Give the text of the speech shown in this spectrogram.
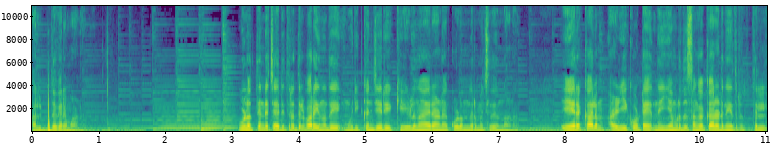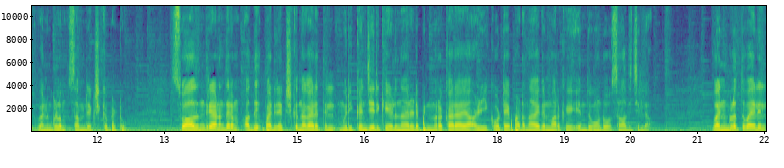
അത്ഭുതകരമാണ്. കുളത്തിന്റെ ചരിത്രത്തിൽ പറയുന്നത് മുരിക്കഞ്ചേരി കേളുനായരാണ് കുളം നിർമ്മിച്ചതെന്നാണ്. ഏറെക്കാലം അഴീക്കോട്ടെ നെയ്യമൃത് സംഘക്കാരുടെ നേതൃത്വത്തിൽ വൻകുളം സംരക്ഷിക്കപ്പെട്ടു. സ്വാതന്ത്ര്യാനന്തരം അത് പരിരക്ഷിക്കുന്ന കാര്യത്തിൽ മുരിക്കഞ്ചേരി കേളുനായരുടെ പിന്മുറക്കാരായ അഴീക്കോട്ടെ പടനായകന്മാർക്ക് എന്തുകൊണ്ടോ സാധിച്ചില്ല. വൻകുളത്ത് വയലിൽ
